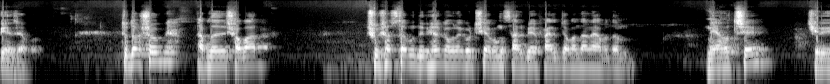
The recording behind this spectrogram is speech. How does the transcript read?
পেয়ে যাব। তো দর্শক, আপনাদের সবার সুস্বাস্থ্য এবং দীর্ঘায়ু কামনা করছি এবং সার্বিয়া ফাইল জমা দানের আবেদন নেওয়া হচ্ছে। সেটি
